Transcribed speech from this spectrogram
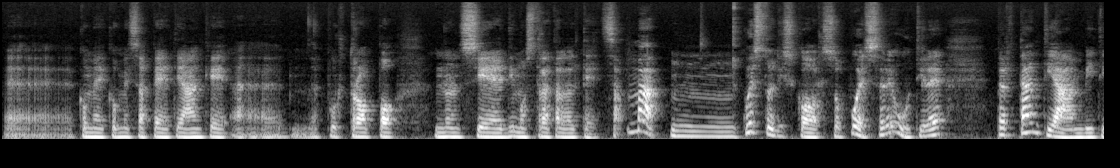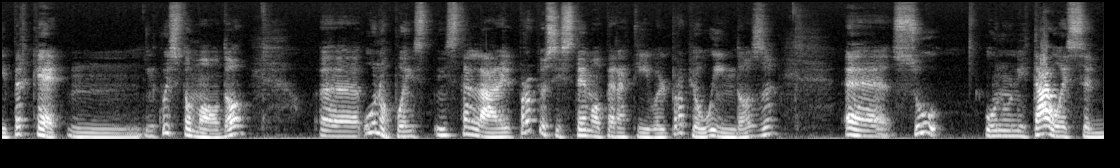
eh, come, come, sapete anche eh, purtroppo non si è dimostrata all'altezza. Ma mh, mm, questo discorso può essere utile per tanti ambiti perché mh, mm, in questo modo eh, uno può ins- installare il proprio sistema operativo, il proprio Windows, eh, su un'unità USB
